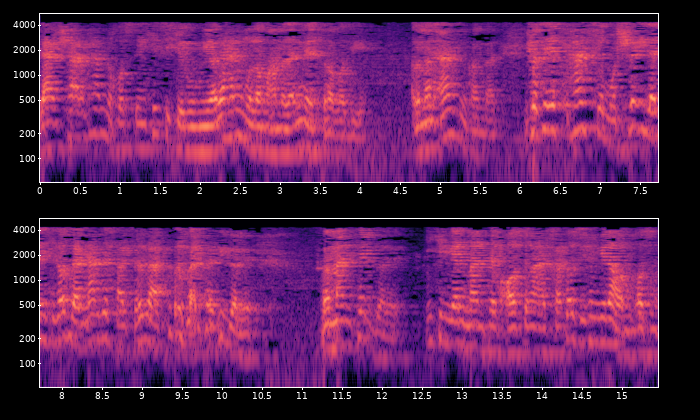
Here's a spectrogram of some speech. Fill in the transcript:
در شرق هم نخستین کسی که رو میاره همین مولا محمد علی استرابادیه حالا من عرض می‌کنم بعد. این یه فصل مشرعی در این کتاب در نقد فلسفه و افکار فلسفی داره و منطق داره. این که میگن منطق آسم از خطا ایشون میگه نه آسم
